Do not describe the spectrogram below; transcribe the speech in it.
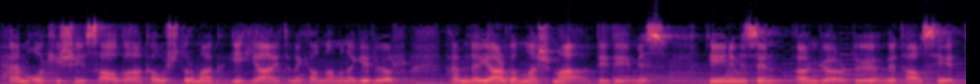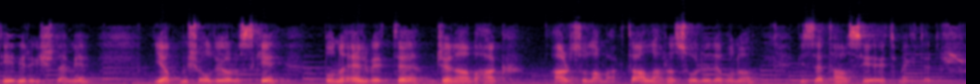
hem o kişiyi sağlığa kavuşturmak, ihya etmek anlamına geliyor hem de yardımlaşma dediğimiz dinimizin öngördüğü ve tavsiye ettiği bir işlemi yapmış oluyoruz ki bunu elbette Cenab-ı Hak arzulamakta. Allah Resulü de bunu bize tavsiye etmektedir.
